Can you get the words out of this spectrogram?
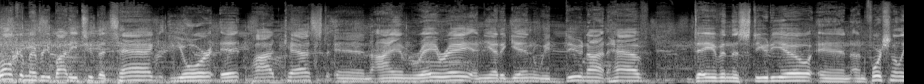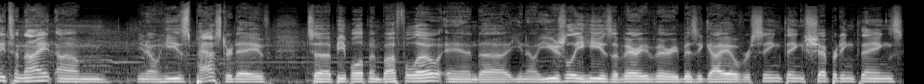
Welcome everybody to the Tag Your It podcast, and I am Ray Ray, and yet again we do not have Dave in the studio, and unfortunately tonight, um, you know, he's Pastor Dave to people up in Buffalo, and uh, you know, usually he is a very very busy guy overseeing things, shepherding things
